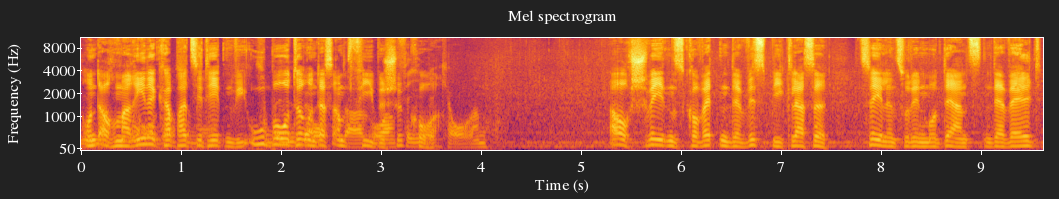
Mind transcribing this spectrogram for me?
und auch Marinekapazitäten wie U-Boote und das amphibische Korps. Auch Schwedens Korvetten der Visby-Klasse zählen zu den modernsten der Welt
